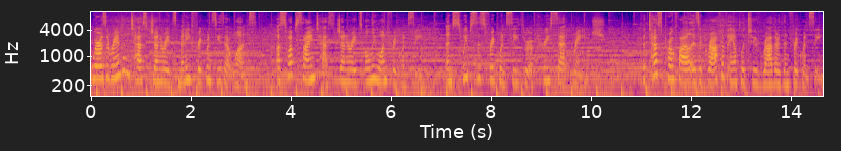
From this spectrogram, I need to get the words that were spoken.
Whereas a random test generates many frequencies at once, a swept sine test generates only one frequency and sweeps this frequency through a preset range. The test profile is a graph of amplitude rather than frequency.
